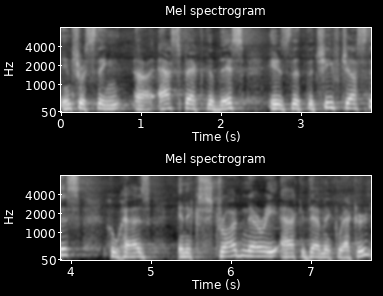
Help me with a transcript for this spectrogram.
interesting uh, aspect of this is that the Chief Justice, who has an extraordinary academic record,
